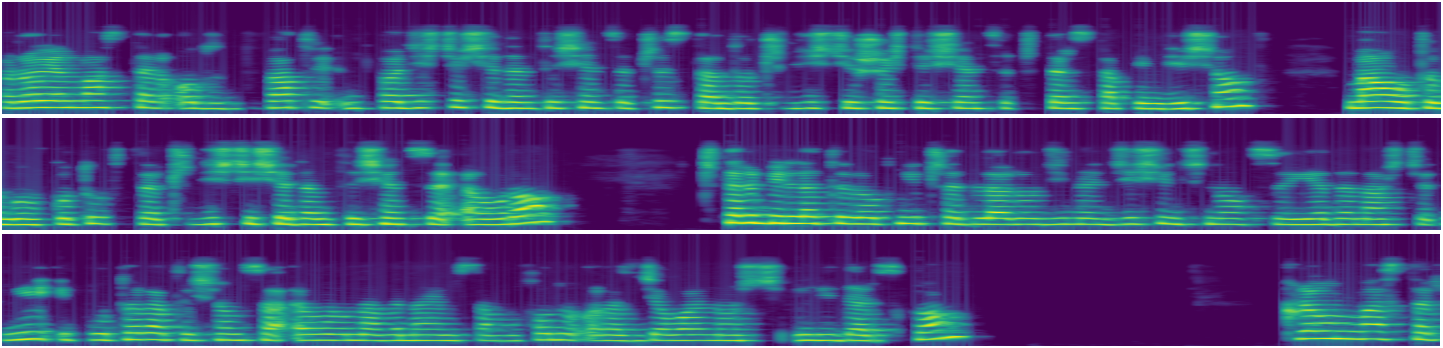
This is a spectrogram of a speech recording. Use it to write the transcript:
Royal Master od 27 300 do 36 450. Mało tego w gotówce 37 tysięcy euro. Cztery bilety lotnicze dla rodziny 10 nocy, 11 dni i 1,5 tysiąca euro na wynajem samochodu oraz działalność liderską. Crown Master,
